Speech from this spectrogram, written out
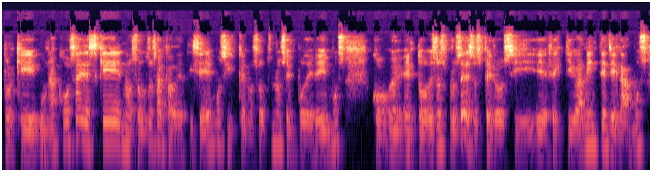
porque una cosa es que nosotros alfabeticemos y que nosotros nos empoderemos eh, en todos esos procesos, pero si efectivamente llegamos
